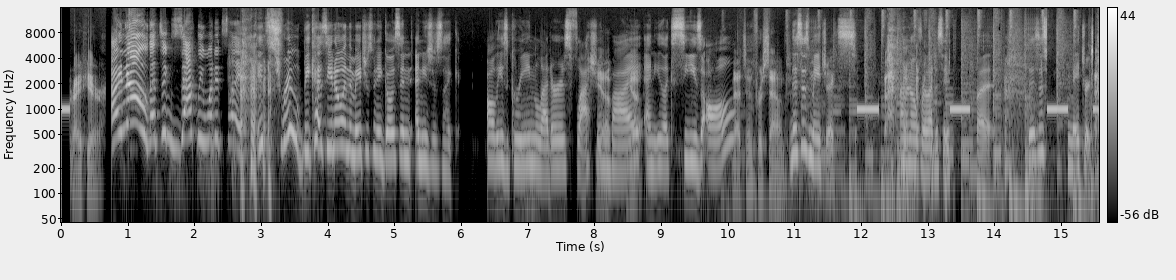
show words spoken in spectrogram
right here. I know. That's exactly what it's like. it's true because, you know, in The Matrix, when he goes in and he's just like, all these green letters flashing Yep, by yep. and he like sees all. That's infrasound. This is Matrix. I don't know if we're allowed to say, but this is Matrix.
